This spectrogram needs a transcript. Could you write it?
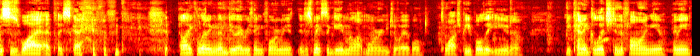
This is why I play Skyrim. I like letting them do everything for me. It just makes the game a lot more enjoyable to watch people that you know you kind of glitched into following you. I mean,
